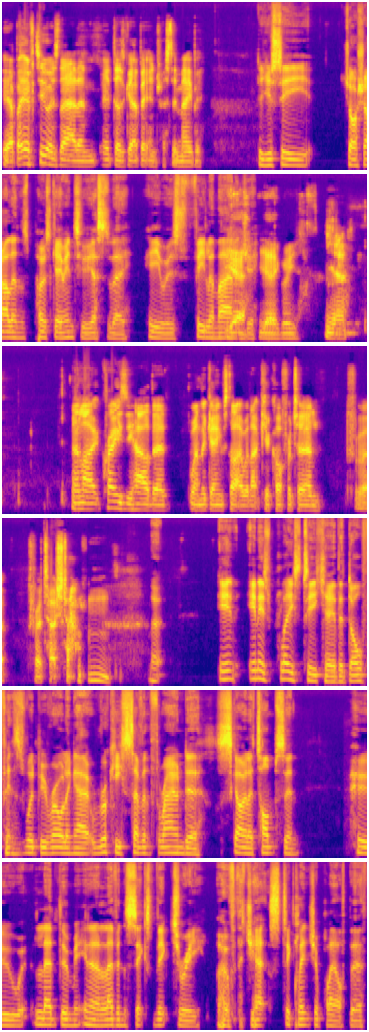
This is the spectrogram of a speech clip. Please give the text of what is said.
yeah, but if Tua is there, then it does get a bit interesting, maybe. Did you see Josh Allen's post game interview yesterday? He was feeling that yeah, energy. yeah, agreed. Yeah. And like crazy how the when the game started with that kickoff return for a, for a touchdown. Mm. In in his place, TK, the Dolphins would be rolling out rookie seventh rounder Skylar Thompson, who led them in an 11-6 victory over the Jets to clinch a playoff berth,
